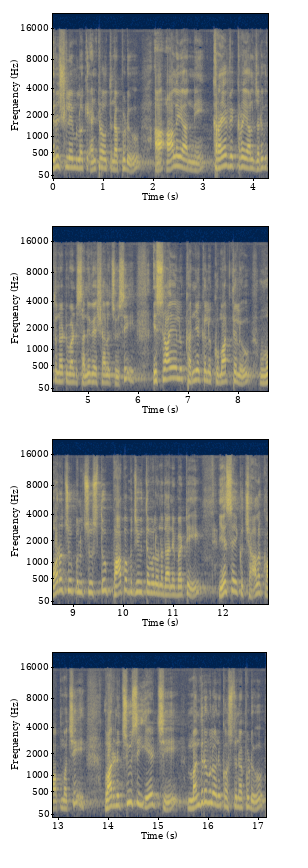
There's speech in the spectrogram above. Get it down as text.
ఎరుషులేంలోకి ఎంటర్ అవుతున్నప్పుడు ఆ ఆలయాన్ని క్రయ విక్రయాలు జరుగుతున్నటువంటి సన్నివేశాలు చూసి ఇస్రాయేలు కన్యకలు కుమార్తెలు ఓరచూపులు చూస్తూ పాపపు జీవితంలో ఉన్న దాన్ని బట్టి ఏసైకు చాలా కోపం వచ్చి వారిని చూసి ఏడ్చి మందిరంలోనికి వస్తున్నప్పుడు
